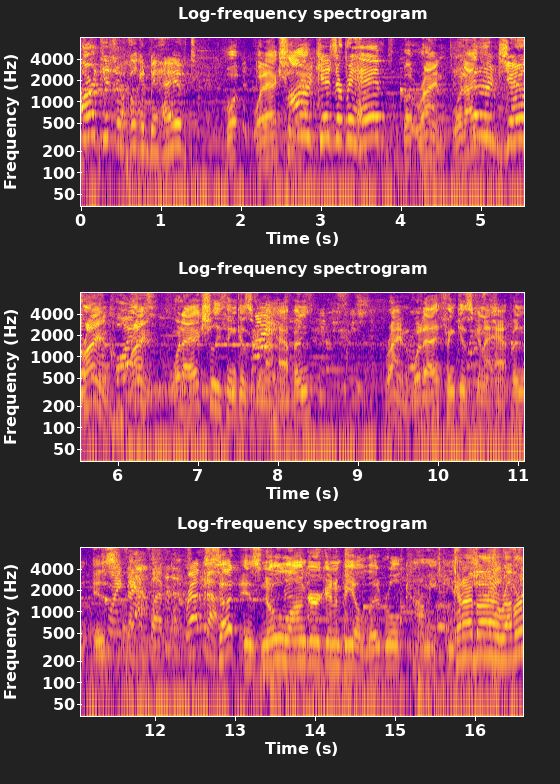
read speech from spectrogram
our kids are fucking behaved. What what actually? Our kids are behaved. But Ryan, what I They're in jail. Ryan, quiet. Ryan, what I actually think is going to happen. Ryan, what I think is going to happen is 20 seconds left. Wrap it up. Sut is no longer going to be a liberal commie piece. Can I of buy a rubber?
